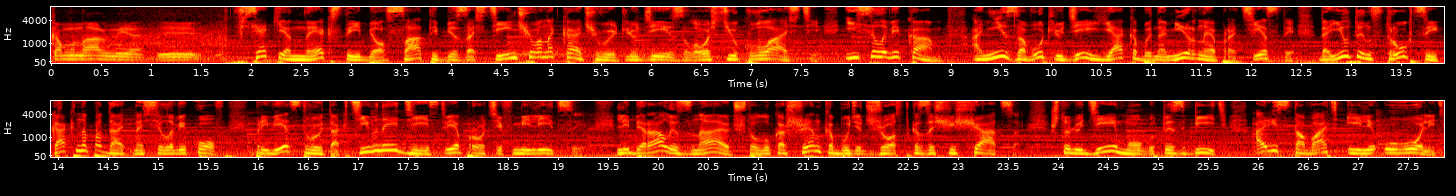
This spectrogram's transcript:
коммунальные и Всякие нексты и белсаты беззастенчиво накачивают людей злостью к власти и силовикам. Они зовут людей якобы на мирные протесты, дают инструкции, как нападать на силовиков, приветствуют активные действия против милиции. Либералы знают, что Лукашенко будет жестко защищаться, что людей могут избить, арестовать или уволить,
